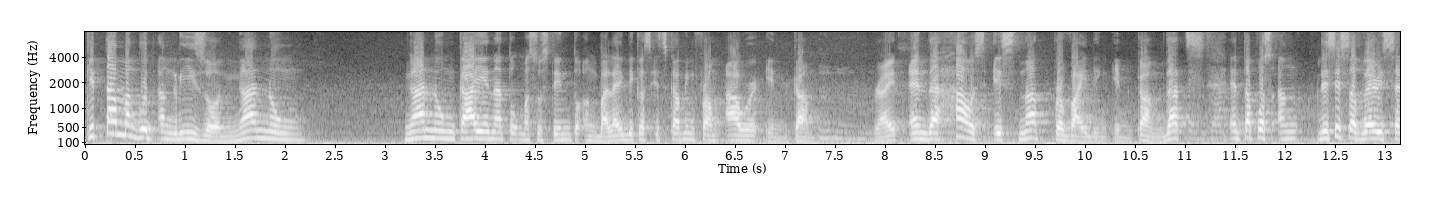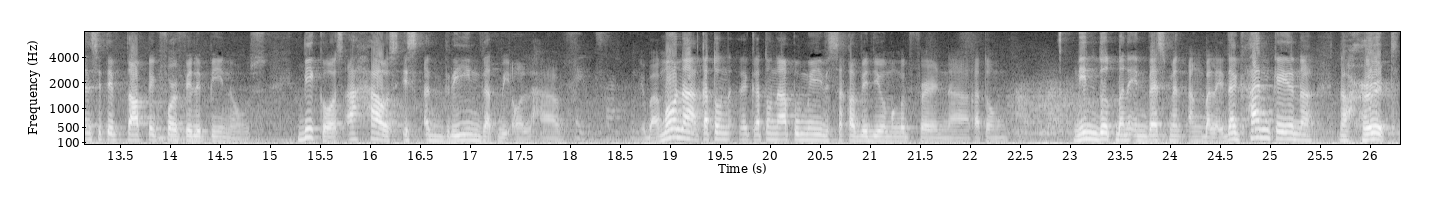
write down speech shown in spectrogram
kita manggod ang reason nganong nganong kaya nato masustinto ang balay because it's coming from our income. Right? And the house is not providing income. That's Exactly. and tapos ang this is a very sensitive topic for Filipinos because a house is a dream that we all have. Exactly. Diba? Mo na katong katong napumi sa ka video mangod fair na katong nindot ba na investment ang balay. Daghan kayo na na hurt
